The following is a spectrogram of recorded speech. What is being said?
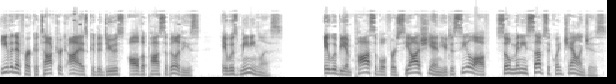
Even if her catoptric eyes could deduce all the possibilities, it was meaningless. It would be impossible for Xia Xianyu to seal off so many subsequent challenges.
